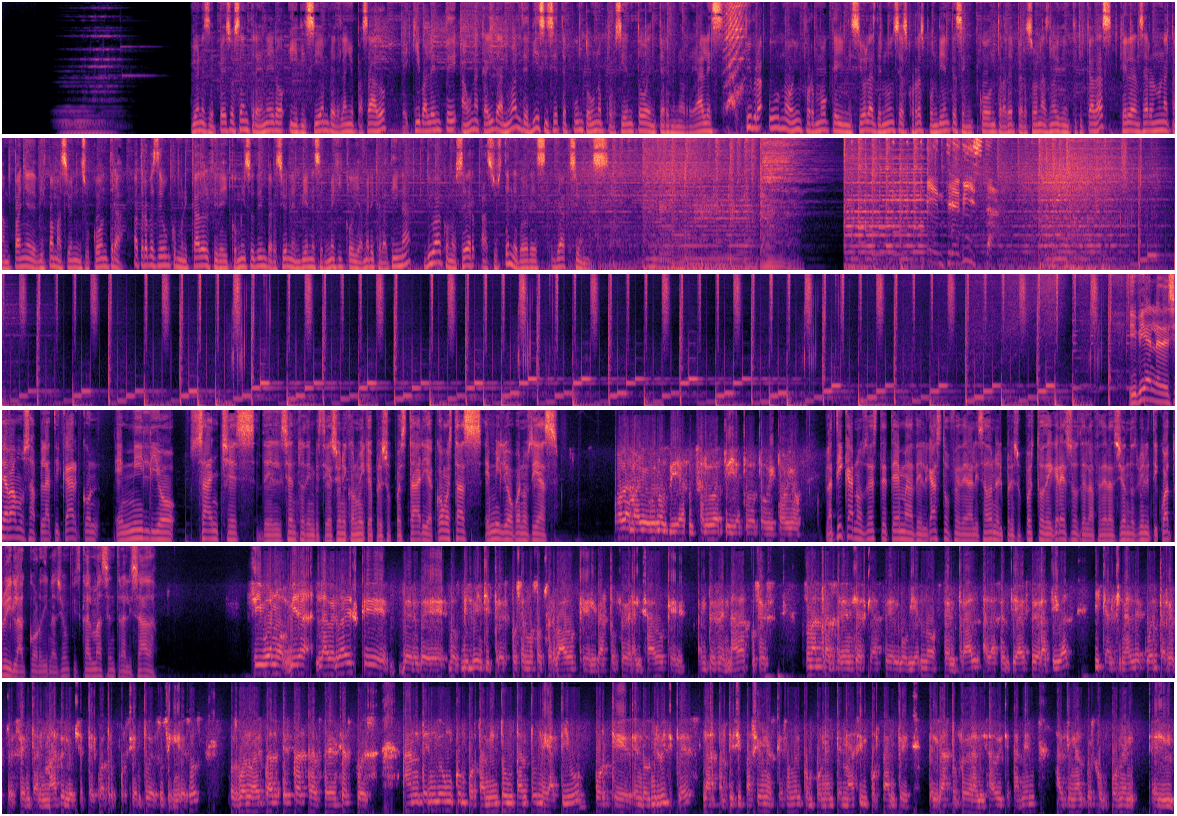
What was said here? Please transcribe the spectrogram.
millones de pesos entre enero y diciembre del año pasado, equivalente a una caída anual de 17.1% en términos reales. Fibra 1 informó que inició las denuncias correspondientes en contra de personas no identificadas que lanzaron una campaña de difamación en su contra. A través de un comunicado, el Fideicomiso de Inversión en Bienes en México y América Latina dio a conocer a sus tenedores de acciones. Entrevista. Y bien, le decía, vamos a platicar con Emilio Sánchez del Centro de Investigación Económica y Presupuestaria. ¿Cómo estás, Emilio? Buenos días. Hola Mario, buenos días. Un saludo a ti y a todo tu auditorio. Platícanos de este tema del gasto federalizado en el presupuesto de egresos de la Federación 2024 y la coordinación fiscal más centralizada. Sí, bueno, mira, la verdad es que desde 2023 pues hemos observado que el gasto federalizado, que antes de nada pues es son las transferencias que hace el gobierno central a las entidades federativas y que al final de cuentas representan más del 84% de sus ingresos, pues bueno, estas, estas transferencias pues han tenido un comportamiento un tanto negativo porque en 2023 las participaciones que son el componente más importante del gasto federalizado y que también al final pues componen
